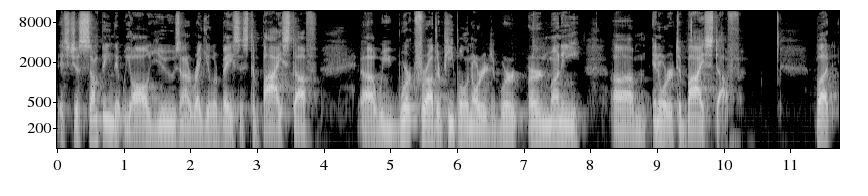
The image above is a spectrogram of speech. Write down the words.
it's just something that we all use on a regular basis to buy stuff. Uh, we work for other people in order to work, earn money um, in order to buy stuff. But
